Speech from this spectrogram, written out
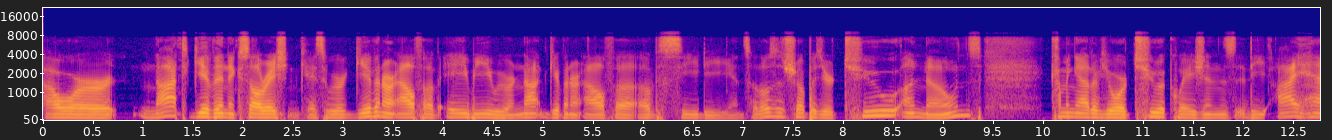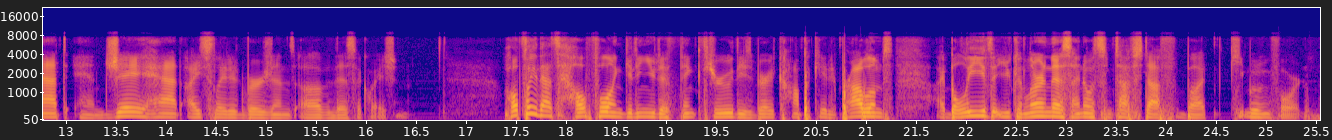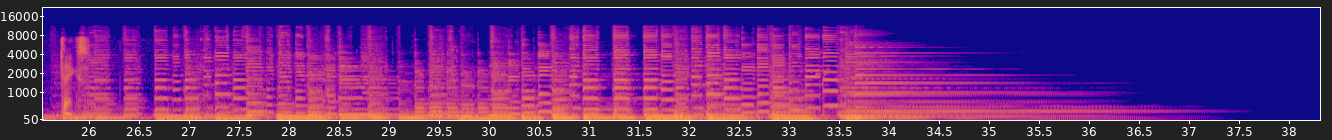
our not given acceleration. Okay, so we were given our alpha of AB, we were not given our alpha of CD. And so those will show up as your two unknowns coming out of your two equations, the i hat and j hat isolated versions of this equation. Hopefully that's helpful in getting you to think through these very complicated problems. I believe that you can learn this. I know it's some tough stuff, but keep moving forward. Thanks.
